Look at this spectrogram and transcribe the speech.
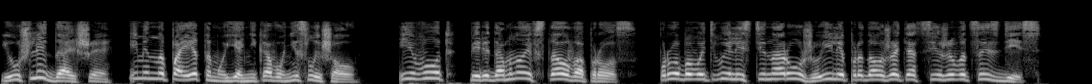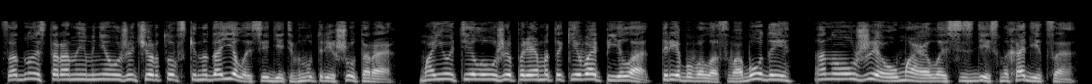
и ушли дальше. Именно поэтому я никого не слышал. И вот передо мной встал вопрос. Пробовать вылезти наружу или продолжать отсиживаться здесь? С одной стороны, мне уже чертовски надоело сидеть внутри шутера, Мое тело уже прямо-таки вопило, требовало свободы, оно уже умаялось здесь находиться.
